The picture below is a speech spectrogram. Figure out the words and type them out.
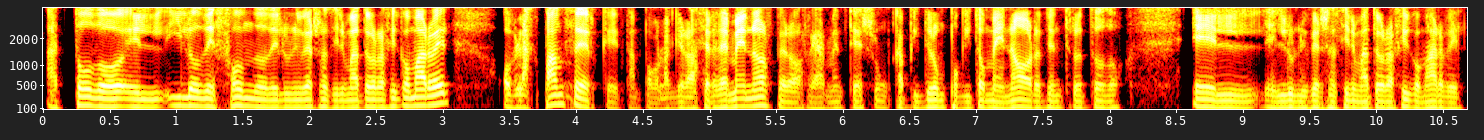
a todo el hilo de fondo del universo cinematográfico Marvel, o Black Panther, que tampoco la quiero hacer de menos, pero realmente es un capítulo un poquito menor dentro de todo el, universo cinematográfico Marvel.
